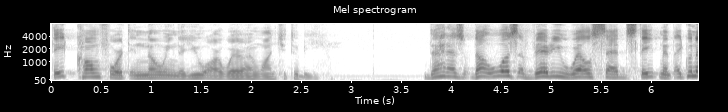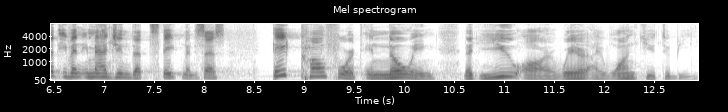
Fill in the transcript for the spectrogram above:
take comfort in knowing that you are where I want you to be. That, has, that was a very well said statement. I could not even imagine that statement. It says, Take comfort in knowing that you are where I want you to be.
